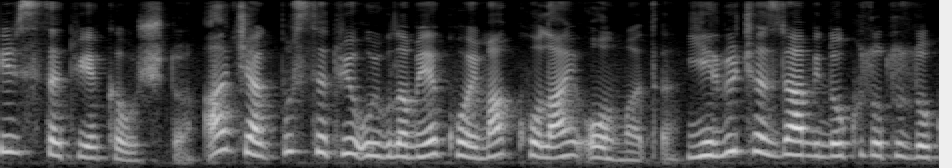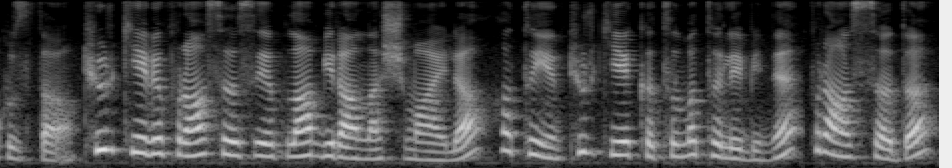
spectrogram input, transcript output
bir statüye kavuştu. Ancak bu statüyü uygulamaya koymak kolay olmadı. 23 Haziran 1939'da Türkiye ve Fransa arasında yapılan bir anlaşmayla Hatay'ın Türkiye'ye katılma talebini Fransa'da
